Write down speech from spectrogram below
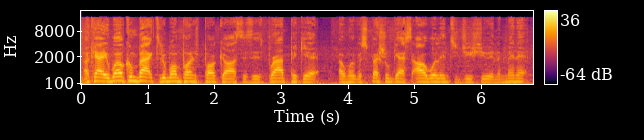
Okay, welcome back to the One Punch Podcast. This is Brad Pickett, and with a special guest I will introduce you in a minute.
